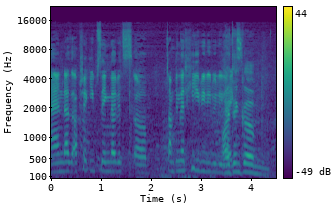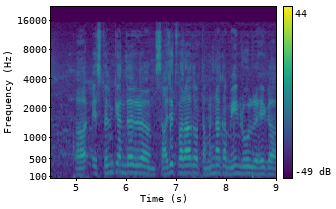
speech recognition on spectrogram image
and as Akshay keep saying that it's something that he really really I think इस फ़िल्म के अंदर um, साजिद फराद और तमन्ना का मेन रोल रहेगा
